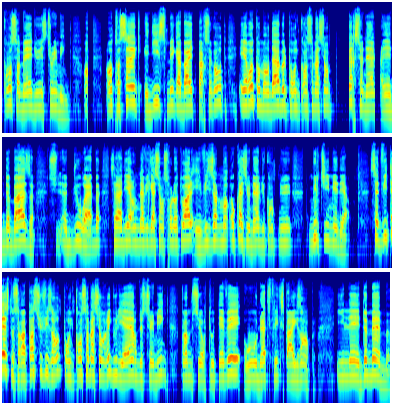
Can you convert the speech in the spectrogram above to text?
consommez du streaming. Entre 5 et 10 MB par seconde est recommandable pour une consommation personnelle et de base euh, du web, c'est-à-dire une navigation sur le toile et visionnement occasionnel du contenu multimédia. Cette vitesse ne sera pas suffisante pour une consommation régulière de streaming comme sur TV ou Netflix par exemple. Il est de même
